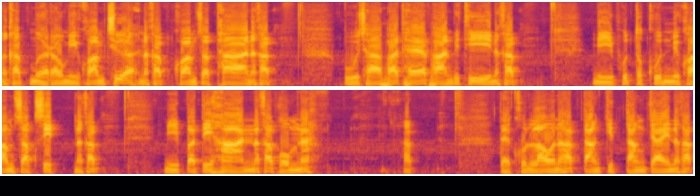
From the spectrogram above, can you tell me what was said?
นะครับ เมื่อเรามีความเชื่อนะครับ ความศรัทธานะครับ บูชาพระแท้ผ่านพิธีนะครับ มีพุทธคุณมีความศักดิ์สิทธิ์นะครับ มีปฏิหารนะครับผมนะครับ แต่คนเรานะครับต่างจิตต่างใจนะครับ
